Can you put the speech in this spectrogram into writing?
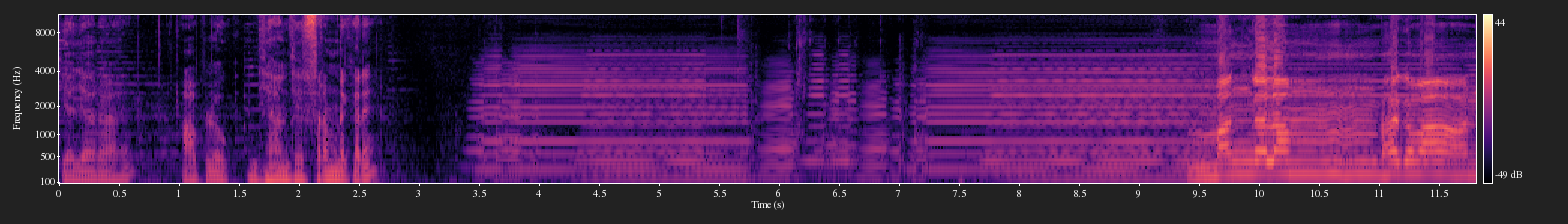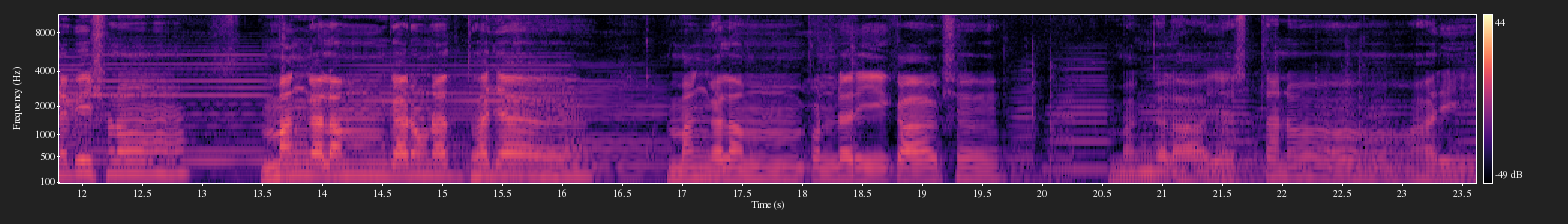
किया जा रहा है आप लोग ध्यान से श्रवण करें मंगलम भगवान विष्णु मङ्गलं गरुणध्वज, मङ्गलं पुण्डरीकाक्ष, मङ्गलायस्तनो हरि।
